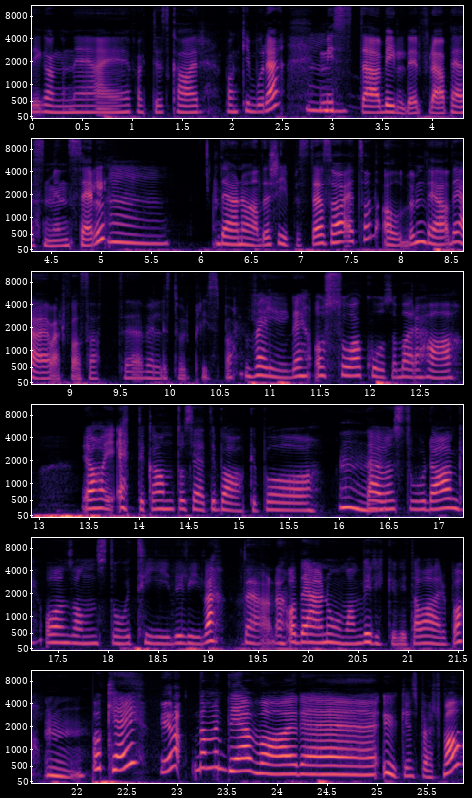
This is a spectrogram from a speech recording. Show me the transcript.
de gangene jeg faktisk har bank i bordet. Mista bilder fra PC-en min selv. Mm. Det er noe av det kjipeste. Så et sånt album, det hadde jeg i hvert fall satt eh, veldig stor pris på. Veldig. Og så kos å bare ha ja, i etterkant og se tilbake på Mm. Det er jo en stor dag og en sånn stor tid i livet. Det er det. Og det er noe man virkelig vil ta vare på. Mm. OK. Ja. Nei, men det var eh, ukens spørsmål.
